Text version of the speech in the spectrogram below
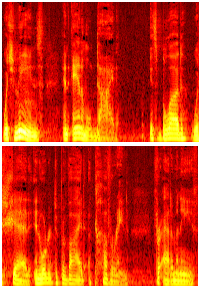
which means an animal died. Its blood was shed in order to provide a covering for Adam and Eve.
